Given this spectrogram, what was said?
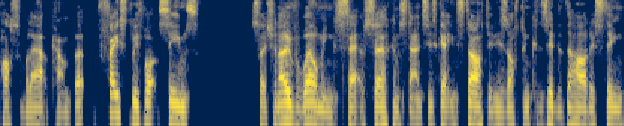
possible outcome. But faced with what seems such an overwhelming set of circumstances, getting started is often considered the hardest thing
